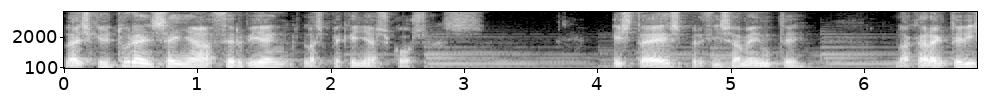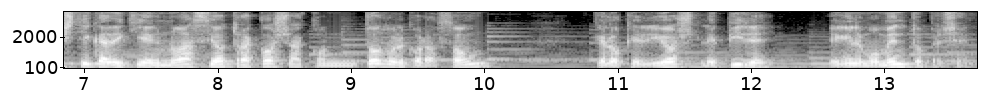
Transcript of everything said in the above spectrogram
la escritura enseña a hacer bien las pequeñas cosas. Esta es, precisamente, la característica de quien no hace otra cosa con todo el corazón que lo que Dios le pide en el momento presente.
